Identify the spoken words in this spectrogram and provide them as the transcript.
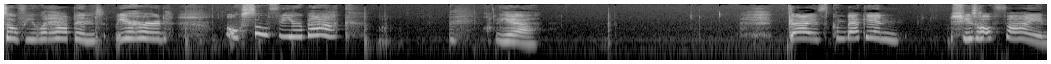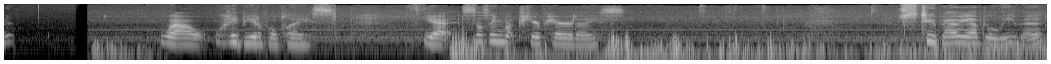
Sophie, what happened? We heard. Oh, Sophie, you're back. Yeah. Guys, come back in. She's all fine. Wow, what a beautiful place. Yeah, it's nothing but pure paradise. It's too bad we have to leave it.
